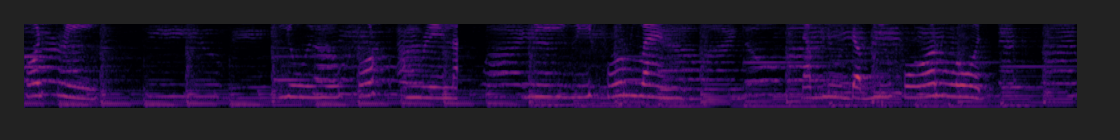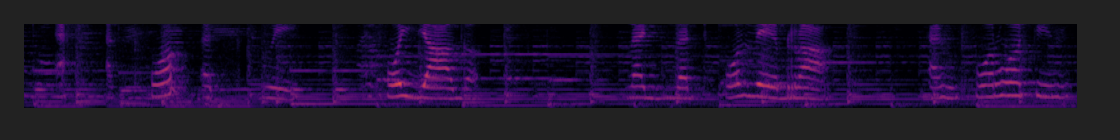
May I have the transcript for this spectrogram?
for tree. W, for X for X-ray. For yak. Z, Z for zebra. Thanks for watching.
